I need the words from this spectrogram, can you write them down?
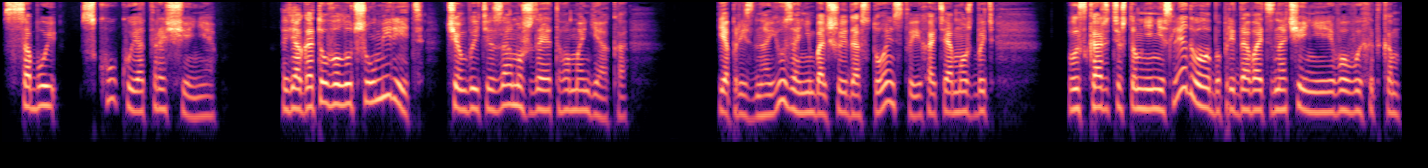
с собой скуку и отвращение. Я готова лучше умереть, чем выйти замуж за этого маньяка. Я признаю за ним большие достоинства, и хотя, может быть, вы скажете, что мне не следовало бы придавать значение его выходкам,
